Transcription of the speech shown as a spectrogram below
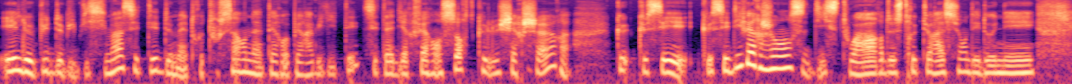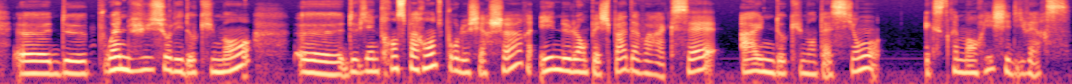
Et le but de Biblissima, c'était de mettre tout ça en interopérabilité, c'est-à-dire faire en sorte que le chercheur, que, ces, divergences d'histoire, de structuration des données, euh, de point de vue sur les documents, euh, deviennent transparentes pour le chercheur et ne l'empêchent pas d'avoir accès à une documentation extrêmement riche et diverse.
